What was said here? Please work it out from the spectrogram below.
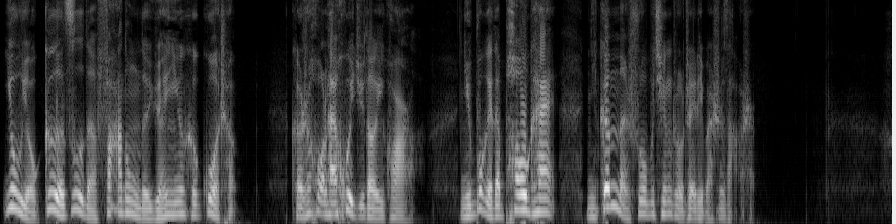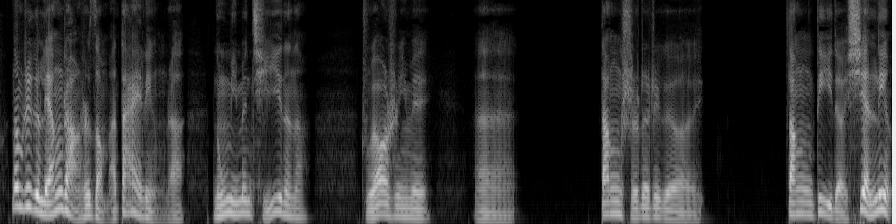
又有各自的发动的原因和过程，可是后来汇聚到一块了。你不给他抛开，你根本说不清楚这里边是咋回事。那么这个粮长是怎么带领着农民们起义的呢？主要是因为，呃，当时的这个当地的县令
